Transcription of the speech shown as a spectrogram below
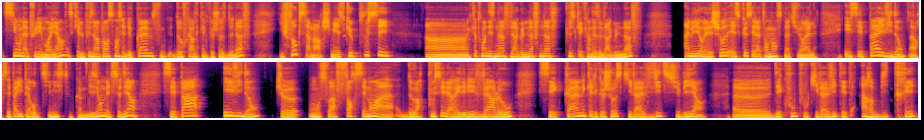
si on n'a plus les moyens, ce qui est le plus important, c'est de quand même d'offrir quelque chose de neuf. Il faut que ça marche, mais est-ce que pousser un 99,99 plus 99,9 améliorer les choses, est-ce que c'est la tendance naturelle? Et c'est pas évident. Alors c'est pas hyper optimiste comme vision, mais de se dire c'est pas évident que on soit forcément à devoir pousser la réalité vers le haut. C'est quand même quelque chose qui va vite subir euh, des coupes ou qui va vite être arbitré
